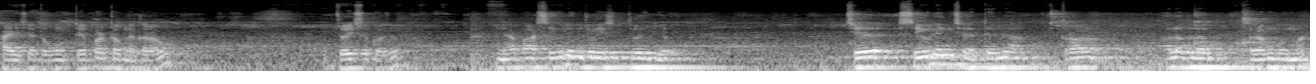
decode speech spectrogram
થાય છે તો હું તે પણ તમને કરાવું. જોઈ શકો છો. અને આપણા શિવલિંગ જોઈ જોઈ લો જે શિવલિંગ છે તેના ત્રણ અલગ અલગ રંગોમાં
